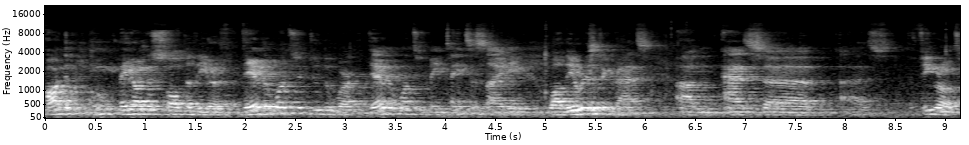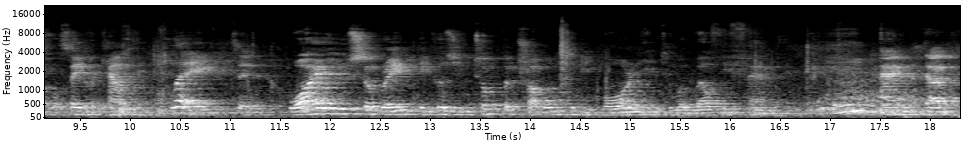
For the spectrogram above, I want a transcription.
are the people, they are the salt of the earth. They're the ones who do the work. They're the ones who maintain society, while the aristocrats, um, as, uh, Figaro will say to the count in play, said, why are you so great? Because you took the trouble to be born into a wealthy family. And uh,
